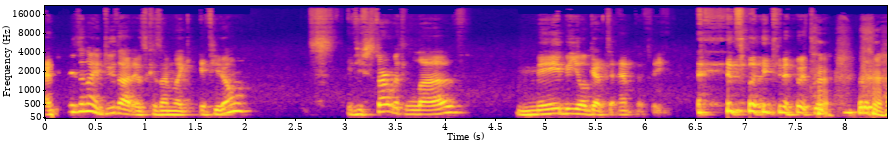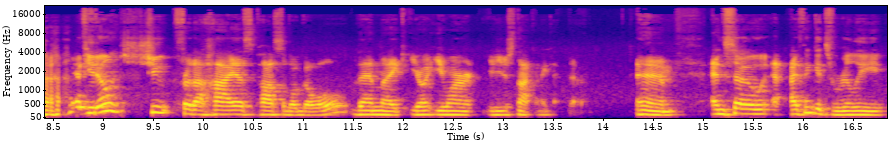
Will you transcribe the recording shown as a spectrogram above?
and the reason I do that is because I'm like, if you don't, if you start with love, maybe you'll get to empathy. it's like you know, like, if, if, you don't shoot for the highest possible goal, then like you you aren't you're just not going to get there. Um, and so I think it's really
